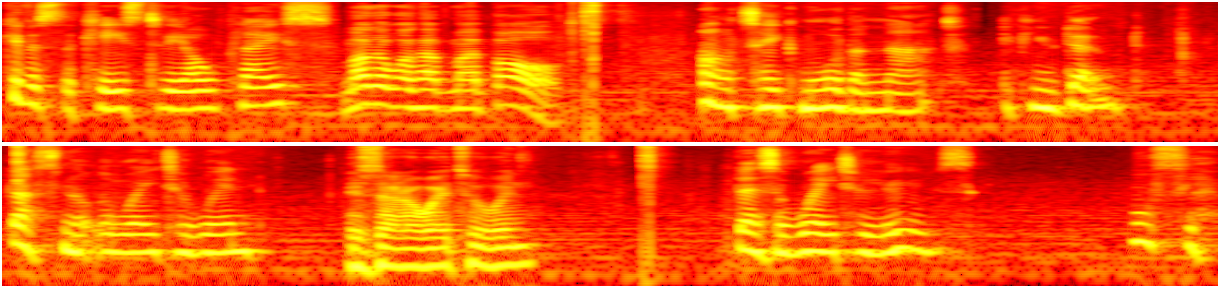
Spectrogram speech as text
Give us the keys to the old place. Mother will have my ball. I'll take more than that if you don't. That's not the way to win. Is there a way to win? There's a way to lose. More slowly.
